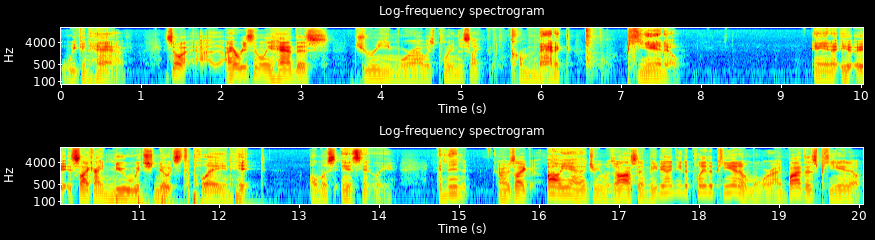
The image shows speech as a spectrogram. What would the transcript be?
we can have. So I, I recently had this dream where I was playing this like chromatic piano. And it, it's like I knew which notes to play and hit almost instantly. And then I was like, oh yeah, that dream was awesome. Maybe I need to play the piano more. I bought this piano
